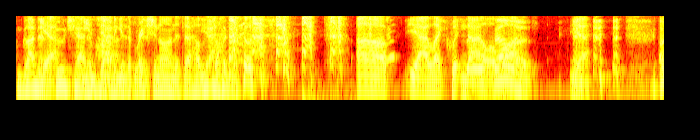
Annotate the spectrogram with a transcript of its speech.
I'm glad that yeah, Fooch had he's down to get the his friction on. Is that how the Yeah. song goes? uh, yeah, I like Quinton So, Dial a lot. Yeah. Okay,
